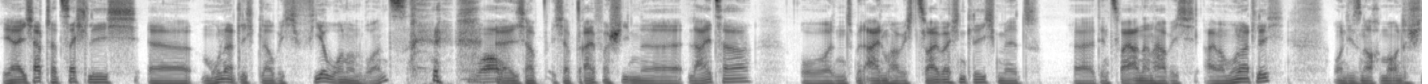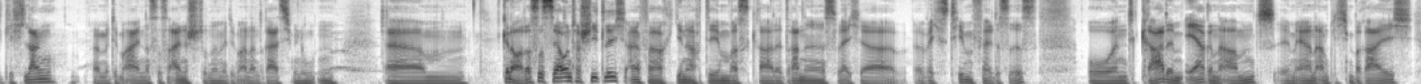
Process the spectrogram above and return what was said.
Ja, ich habe tatsächlich äh, monatlich, glaube ich, vier One-on-Ones. Wow. äh, ich habe ich hab drei verschiedene Leiter und mit einem habe ich zweiwöchentlich, mit äh, den zwei anderen habe ich einmal monatlich und die sind auch immer unterschiedlich lang. Äh, mit dem einen ist das eine Stunde, mit dem anderen 30 Minuten. Ähm, genau, das ist sehr unterschiedlich, einfach je nachdem, was gerade dran ist, welcher, äh, welches Themenfeld es ist. Und gerade im Ehrenamt, im ehrenamtlichen Bereich,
